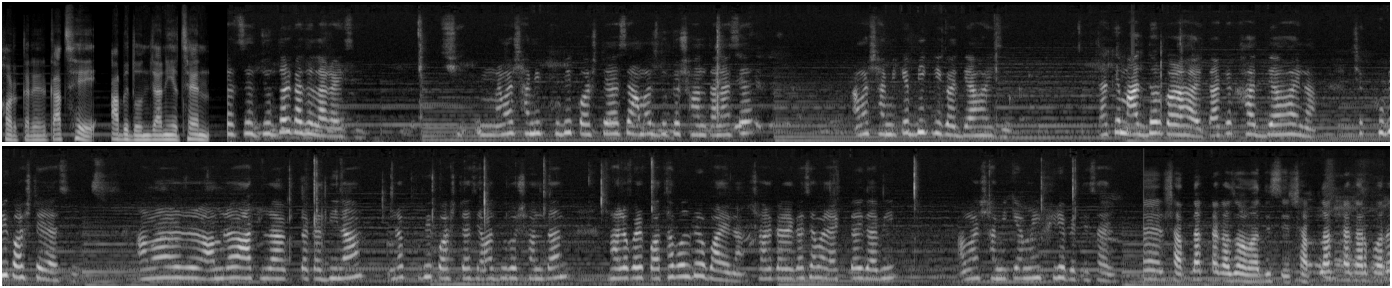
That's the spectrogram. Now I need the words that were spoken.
সরকারের কাছে আবেদন জানিয়েছেন। যুদ্ধের কাজে লাগাইছি। আমার স্বামী খুবই কষ্টে আছে, আমার দুটো সন্তান আছে। আমার স্বামীকে বিক্রি করে দেওয়া হয়েছে। তাকে মারধর করা হয়, তাকে খাদ দেওয়া হয় না। সে খুবই কষ্টে আছে। আমার, আমরা আট লাখ টাকা দিনা, আমরা খুবই কষ্টে আছি। আমার দুটো সন্তান ভালো করে কথা বলতেও পারে না। সরকারের কাছে আমার একটাই দাবি, আমার স্বামীকে আমি ফিরে পেতে চাই। সাত লাখ টাকা জমা দিছি। সাত লাখ টাকার পরে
